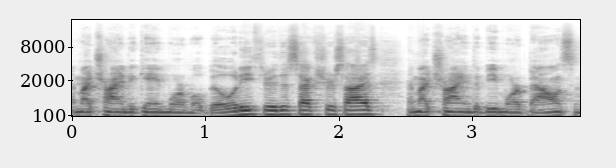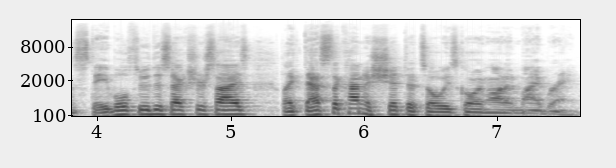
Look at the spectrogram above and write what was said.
Am I trying to gain more mobility through this exercise? Am I trying to be more balanced and stable through this exercise? Like, that's the kind of shit that's always going on in my brain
